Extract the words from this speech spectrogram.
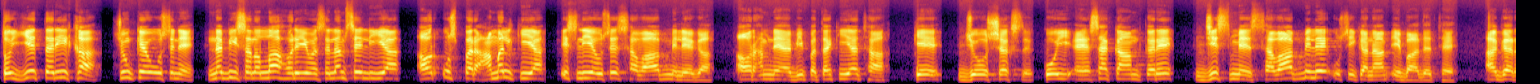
تو یہ طریقہ چونکہ اس نے نبی صلی اللہ علیہ وسلم سے لیا اور اس پر عمل کیا، اس لیے اسے ثواب ملے گا۔ اور ہم نے ابھی پتہ کیا تھا کہ جو شخص کوئی ایسا کام کرے جس میں ثواب ملے، اسی کا نام عبادت ہے۔ اگر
